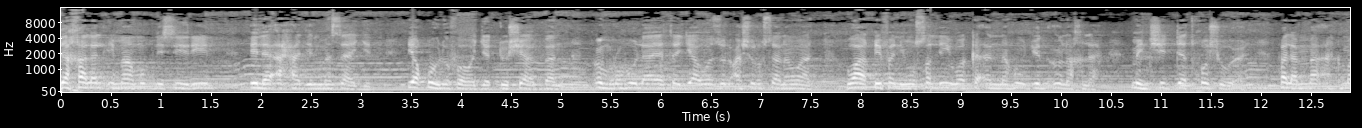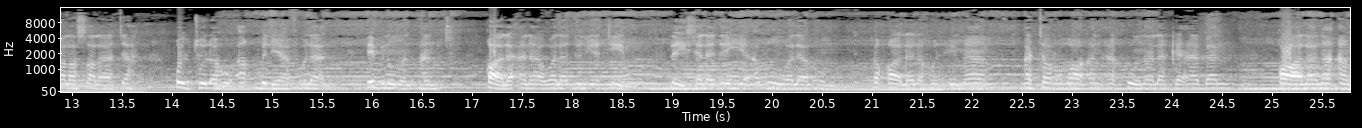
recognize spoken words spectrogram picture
دخل الإمام ابن سيرين إلى أحد المساجد. يقول فوجدت شابا عمره لا يتجاوز العشر سنوات واقفا يصلي وكأنه جذع نخلة من شدة خشوعه. فلما أكمل صلاته قلت له أقبل يا فلان ابن من أنت؟ قال أنا ولد يتيم ليس لدي أب ولا أم. فقال له الإمام أترضى أن أكون لك أبا؟ قال نعم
